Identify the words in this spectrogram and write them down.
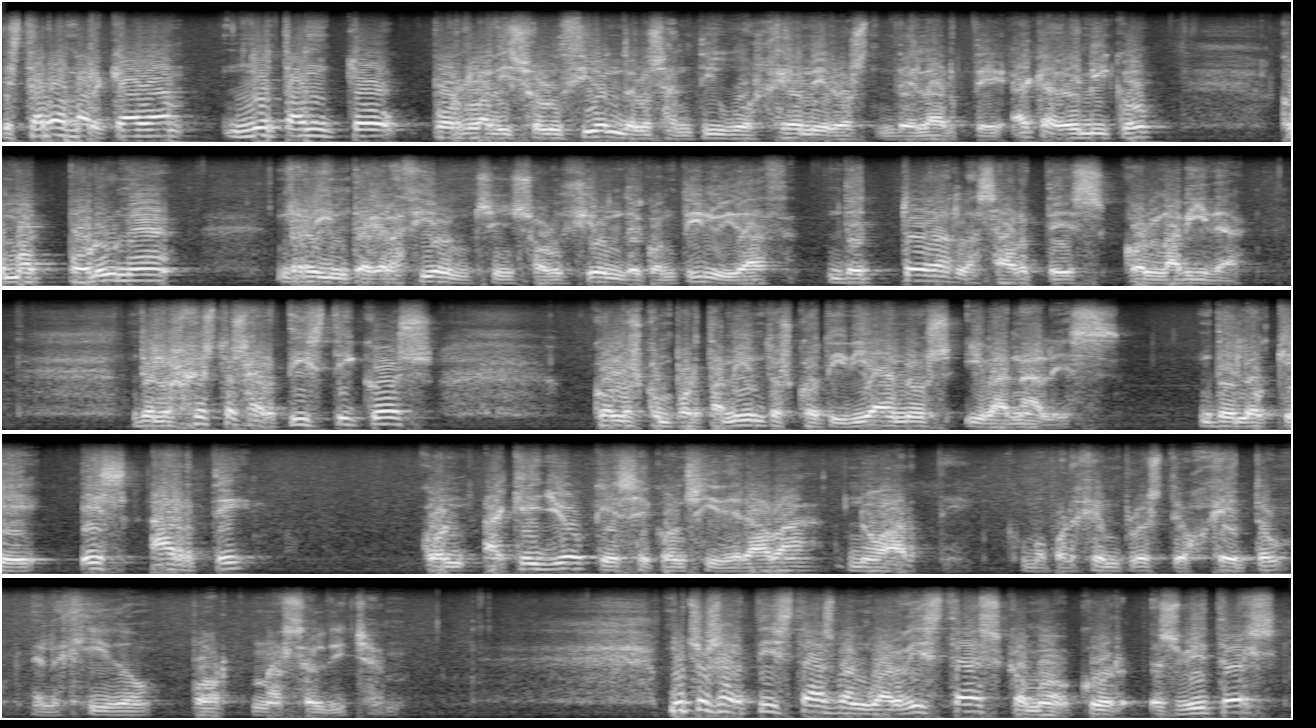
estaba marcada no tanto por la disolución de los antiguos géneros del arte académico, como por una reintegración sin solución de continuidad de todas las artes con la vida, de los gestos artísticos con los comportamientos cotidianos y banales, de lo que es arte con aquello que se consideraba no arte, como por ejemplo este objeto elegido por Marcel Duchamp. Muchos artistas vanguardistas como Kurt Schwitters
